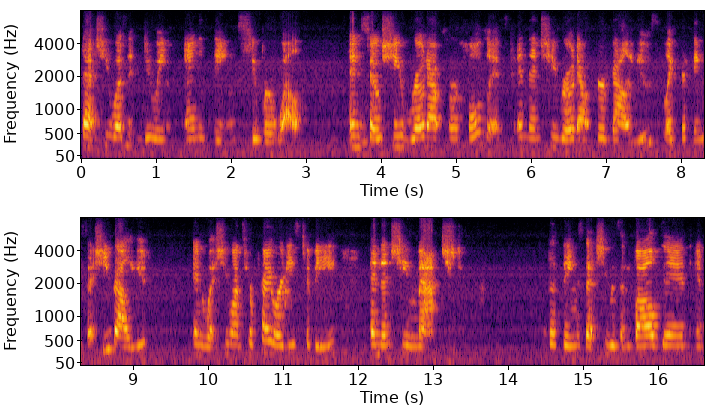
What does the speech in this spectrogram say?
that she wasn't doing anything super well. And so she wrote out her whole list and then she wrote out her values, like the things that she valued and what she wants her priorities to be. And then she matched the things that she was involved in and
